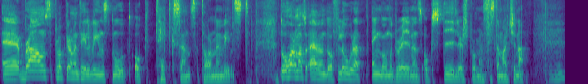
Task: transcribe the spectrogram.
Eh, Browns plockar de en till vinst mot och Texans tar de en vinst. Då har de alltså även då förlorat en gång mot Ravens och Steelers på de här sista matcherna. Mm.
